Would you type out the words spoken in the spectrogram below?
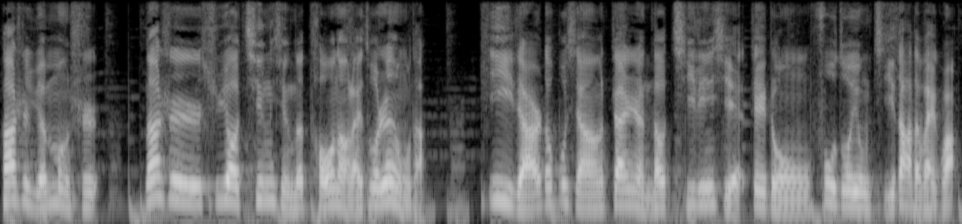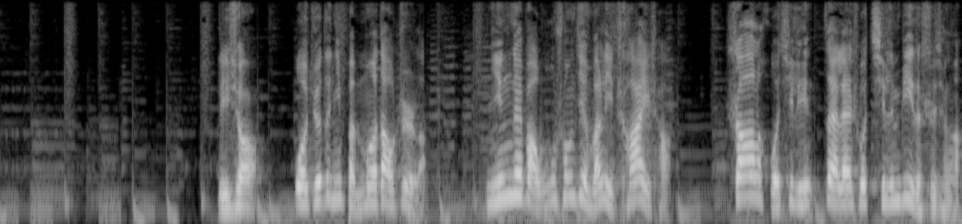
他是圆梦师，那是需要清醒的头脑来做任务的，一点都不想沾染到麒麟血这种副作用极大的外挂。李兄。我觉得你本末倒置了，你应该把无双剑碗里插一插，杀了火麒麟再来说麒麟臂的事情啊！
